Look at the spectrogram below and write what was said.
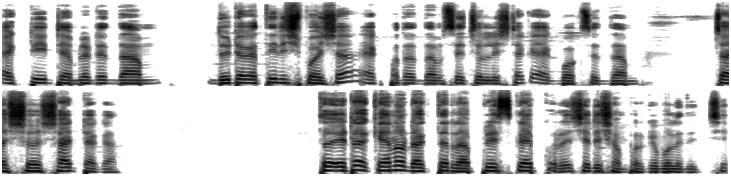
একটি ট্যাবলেটের দাম দুই টাকা তিরিশ পয়সা, এক পাতার দাম ছেচল্লিশ টাকা, এক বক্সের দাম চারশো ষাট টাকা। তো এটা কেন ডাক্তাররা প্রেসক্রাইব করে সেটি সম্পর্কে বলে দিচ্ছি।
